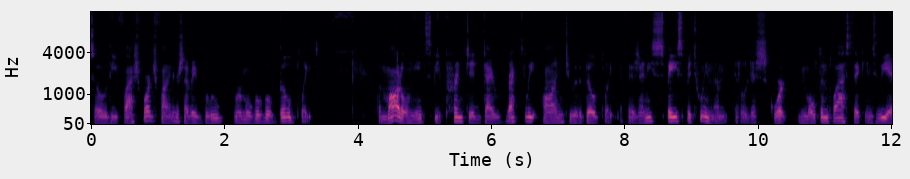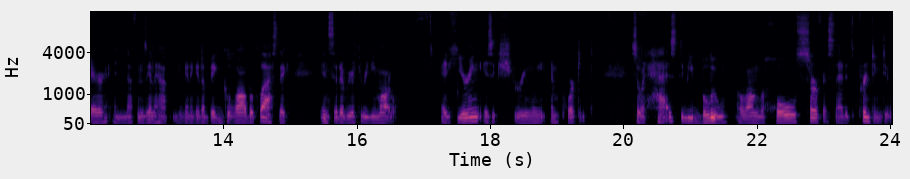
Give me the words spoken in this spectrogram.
So the FlashForge finders have a blue removable build plate. The model needs to be printed directly onto the build plate. If there's any space between them, it'll just squirt molten plastic into the air and nothing's going to happen. You're going to get a big glob of plastic instead of your 3D model. Adhering is extremely important. So it has to be blue along the whole surface that it's printing to.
